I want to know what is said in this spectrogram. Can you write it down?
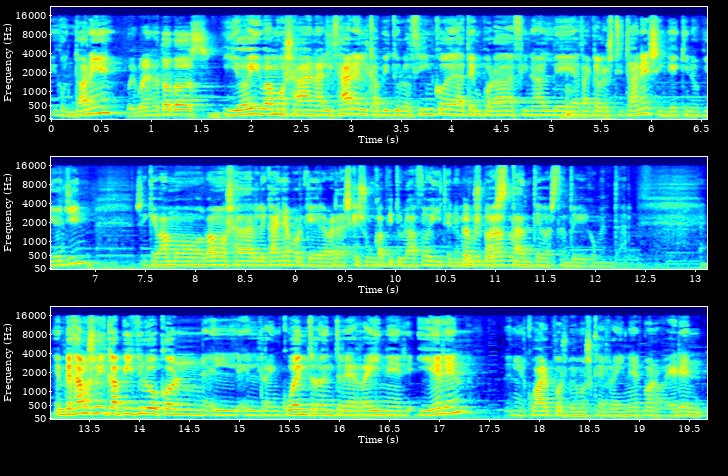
y con Tony. Muy buenas a todos. Y hoy vamos a analizar el capítulo 5 de la temporada final de Ataque a los Titanes, Ingeki no Kyojin. Así que vamos, vamos a darle caña porque la verdad es que es un capitulazo y tenemos Capitulazo. bastante, bastante que comentar. Empezamos el capítulo con el, el reencuentro entre Reiner y Eren, en el cual pues vemos que Reiner, bueno, Eren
